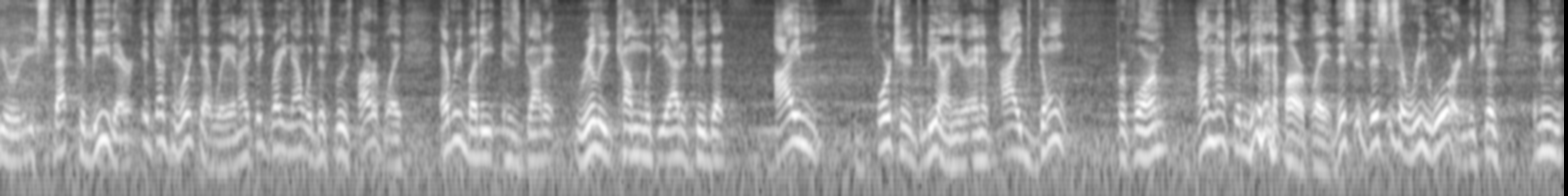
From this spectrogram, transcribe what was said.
you expect to be there, it doesn't work that way. And I think right now with this Blues power play, everybody has got to really come with the attitude that I'm fortunate to be on here, and if I don't perform, I'm not going to be in the power play. This is this is a reward because I mean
